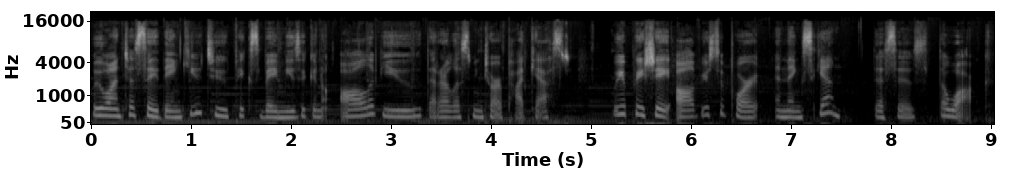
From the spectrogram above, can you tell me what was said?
We want to say thank you to Pixabay Music and all of you that are listening to our podcast. We appreciate all of your support and thanks again. This is The Walk.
